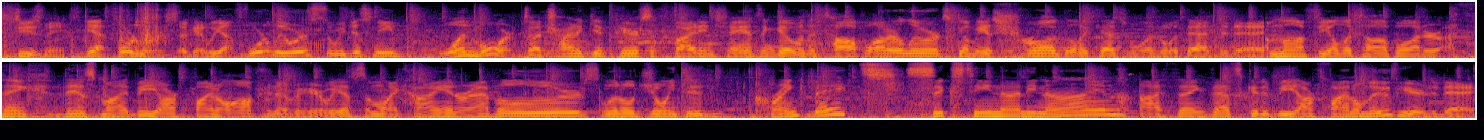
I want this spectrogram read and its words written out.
excuse me. Yeah, four lures. Okay, we got four lures, so we just need one more. So I try to give Pierce a fighting chance and go with a top water lure. It's gonna be a struggle to catch one with that today. I'm not feeling the top water. I think this might be our final option over here. We have some like high-end Rapala lures, little jointed crankbaits, $16.99. I think that's gonna be our final move here today.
